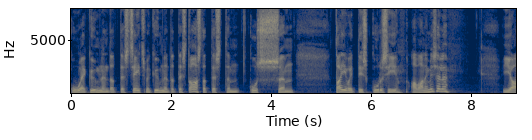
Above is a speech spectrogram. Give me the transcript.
kuuekümnendatest, seitsmekümnendatest aastatest, kus ähm, Tai võttis kursi avanemisele ja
